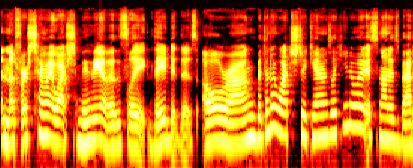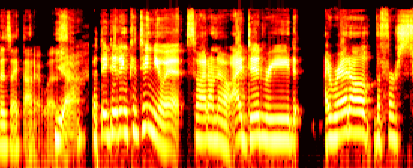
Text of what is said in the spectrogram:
and the first time I watched the movie, I was like, they did this all wrong. But then I watched it again. I was like, you know what? It's not as bad as I thought it was. Yeah. But they didn't continue it, so I don't know. I did read. I read all the first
